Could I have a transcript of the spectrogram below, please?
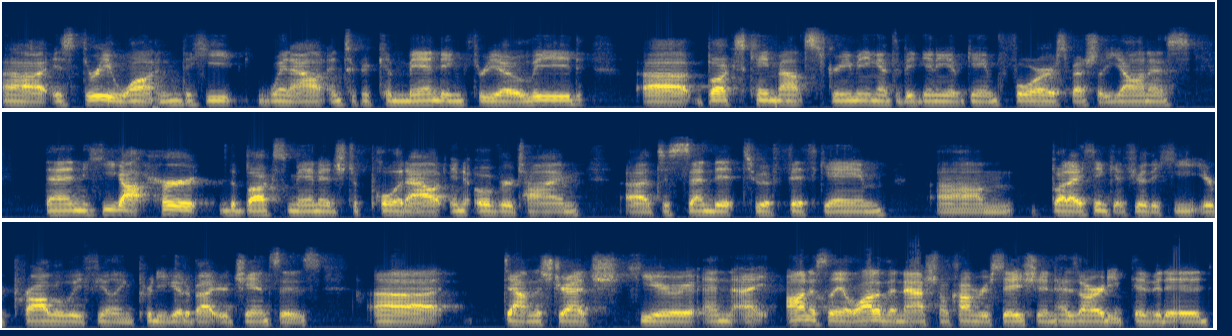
uh, is 3-1. The Heat went out and took a commanding 3-0 lead. Uh, Bucks came out screaming at the beginning of Game Four, especially Giannis. Then he got hurt. The Bucks managed to pull it out in overtime uh, to send it to a fifth game. Um, but I think if you're the Heat, you're probably feeling pretty good about your chances uh, down the stretch here. And I honestly, a lot of the national conversation has already pivoted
